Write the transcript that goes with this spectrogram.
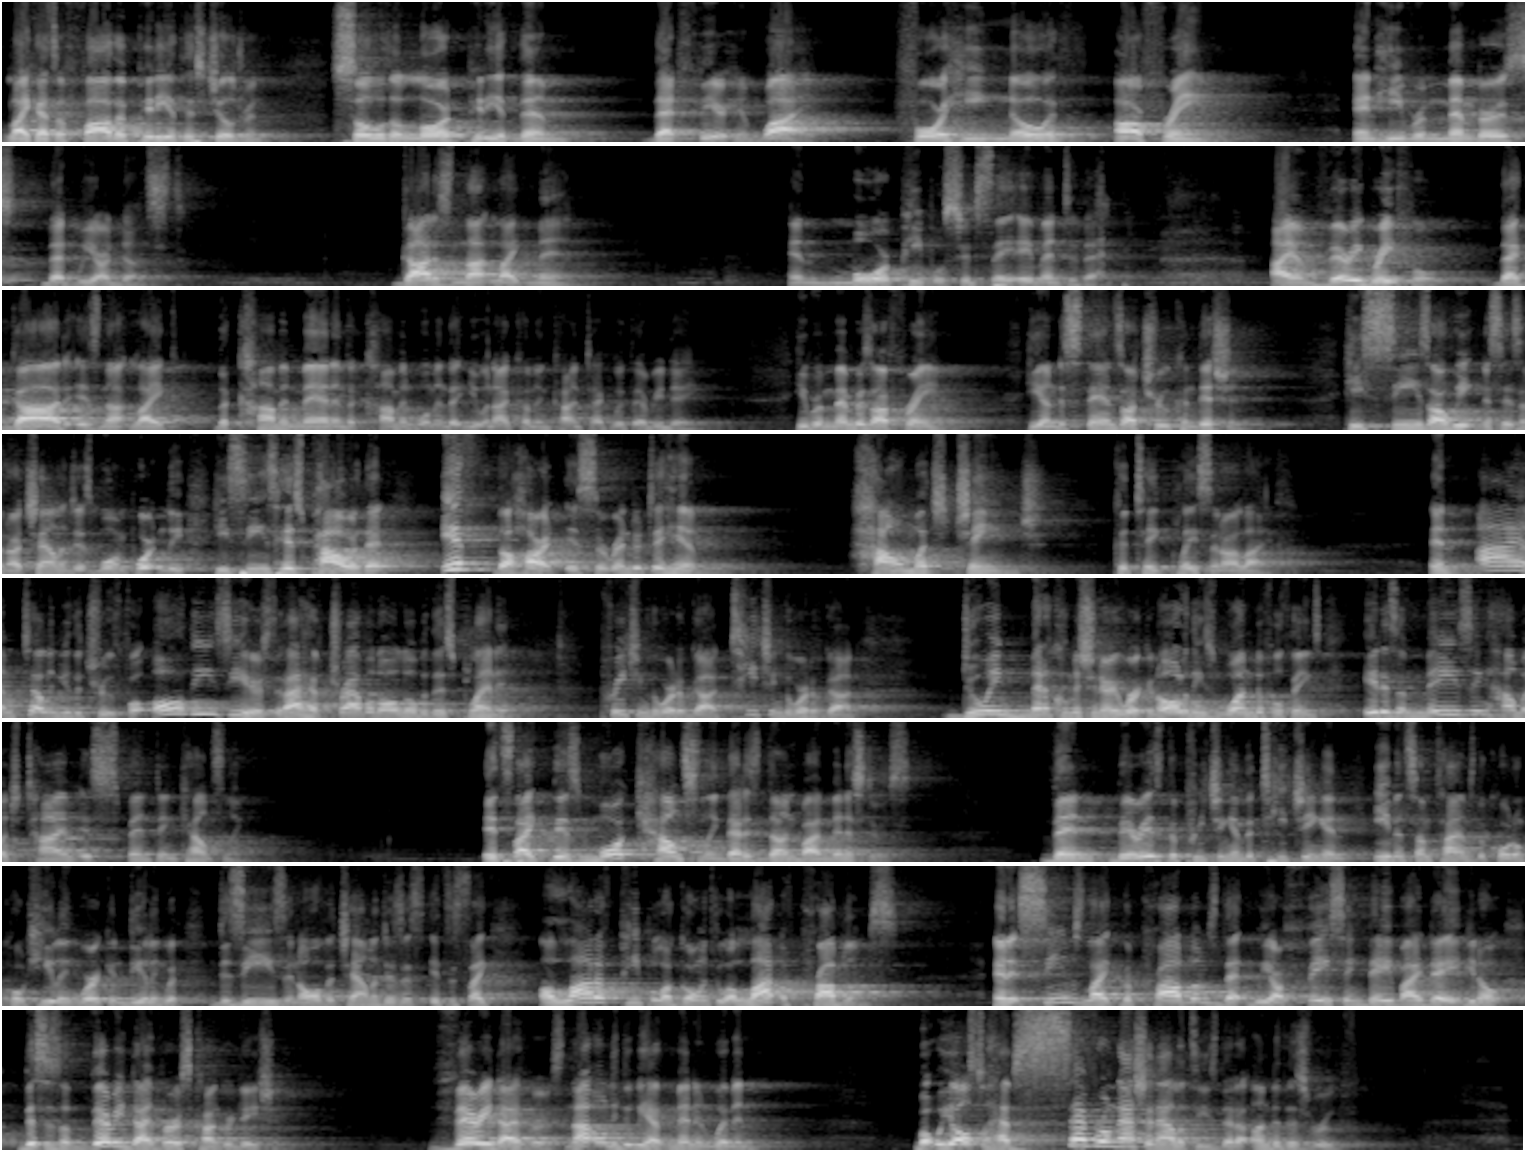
Like as a father pitieth his children, so the Lord pitieth them that fear him. Why? For he knoweth our frame, and he remembers that we are dust. God is not like man. And more people should say amen to that. I am very grateful that God is not like the common man and the common woman that you and I come in contact with every day. He remembers our frame. He understands our true condition. He sees our weaknesses and our challenges. More importantly, he sees his power that if the heart is surrendered to him, how much change could take place in our life. And I am telling you the truth. For all these years that I have traveled all over this planet, preaching the Word of God, teaching the Word of God, doing medical missionary work, and all of these wonderful things. It is amazing how much time is spent in counseling. It's like there's more counseling that is done by ministers than there is the preaching and the teaching, and even sometimes the quote unquote healing work and dealing with disease and all the challenges. It's, it's, like a lot of people are going through a lot of problems. And it seems like the problems that we are facing day by day, you know, this is a very diverse congregation. Very diverse. Not only do we have men and women, but we also have several nationalities that are under this roof.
